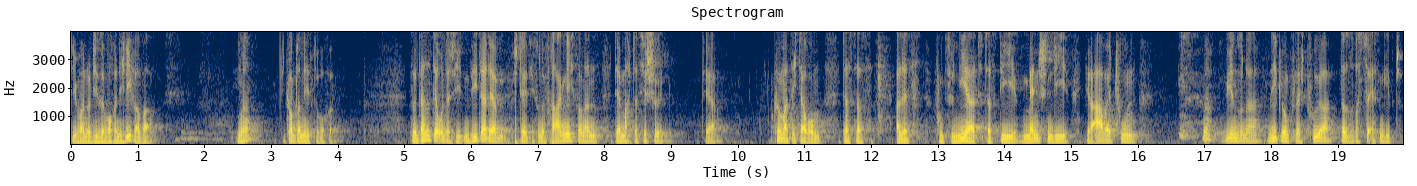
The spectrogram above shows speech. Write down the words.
Die war nur diese Woche nicht lieferbar. Ne? Die kommt dann nächste Woche. So, das ist der Unterschied. Ein Siedler, der stellt sich so eine Frage nicht, sondern der macht das hier schön. Der kümmert sich darum, dass das alles funktioniert, dass die Menschen, die ihre Arbeit tun, na, wie in so einer Siedlung vielleicht früher, dass es was zu essen gibt,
